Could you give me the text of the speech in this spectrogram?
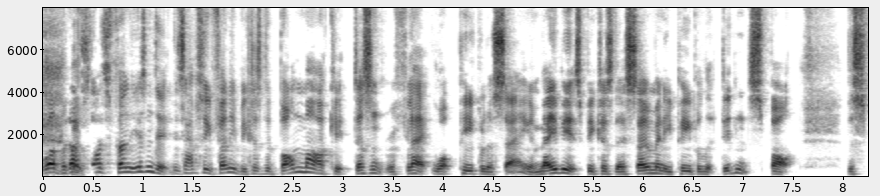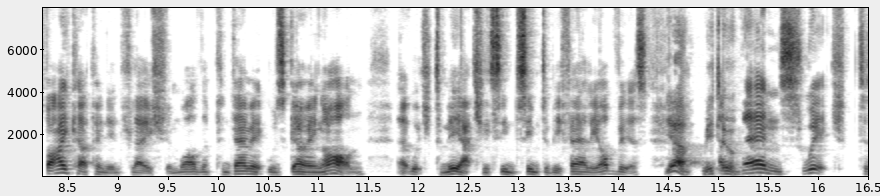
well, but that's that's funny, isn't it? It's absolutely funny because the bond market doesn't reflect what people are saying, and maybe it's because there's so many people that didn't spot the spike up in inflation while the pandemic was going on, uh, which to me actually seemed seemed to be fairly obvious. Yeah, me too. And then switched to.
